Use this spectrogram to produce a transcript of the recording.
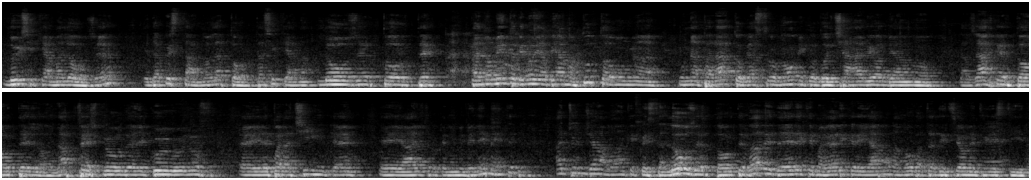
lui si chiama Loser e da quest'anno la torta si chiama Loser Torte, dal momento che noi abbiamo tutto un, un apparato gastronomico dolciario, abbiamo la Sachertorte, lo Lapfeskrud, il Kugelhof, eh, le palacinche e altro che non mi viene in mente, aggiungiamo anche questa loser torte, va a vedere che magari creiamo una nuova tradizione triestina.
